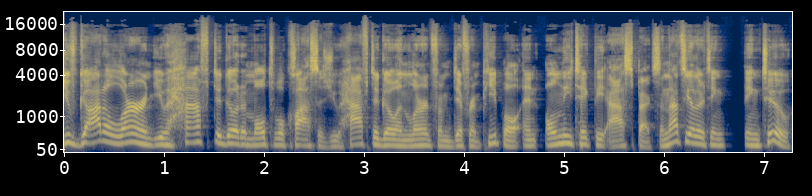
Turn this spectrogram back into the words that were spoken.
You've got to learn. You have to go to multiple classes. You have to go and learn from different people and only take the aspects. And that's the other thing, thing too,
